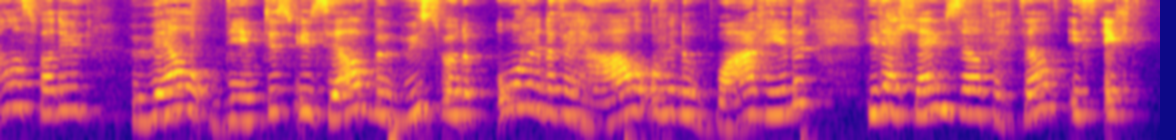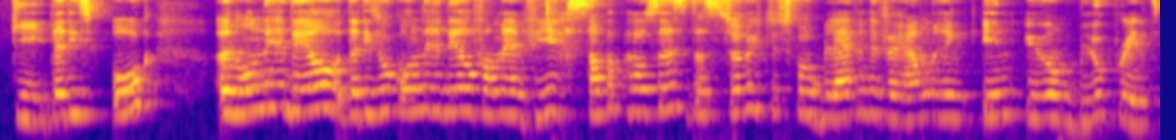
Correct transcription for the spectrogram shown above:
alles wat u wel dient. Dus uzelf bewust worden over de verhalen, over de waarheden die dat jij jezelf vertelt, is echt key. Dat is ook een onderdeel, dat is ook onderdeel van mijn vier stappenproces. Dat zorgt dus voor blijvende verandering in uw blueprint.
